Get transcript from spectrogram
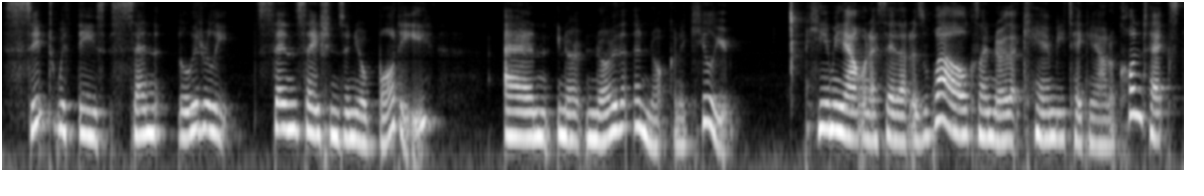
sit with these sen- literally sensations in your body and, you know, know that they're not going to kill you hear me out when I say that as well, because I know that can be taken out of context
